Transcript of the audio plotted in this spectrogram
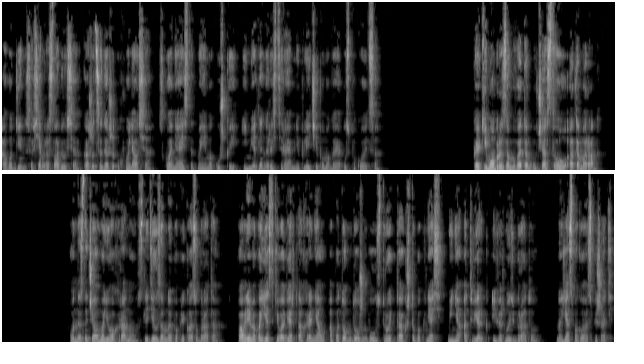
А вот Дин совсем расслабился, кажется, даже ухмылялся, склоняясь над моей макушкой и медленно растирая мне плечи, помогая успокоиться. Каким образом в этом участвовал Атамаран? Он назначал мою охрану, следил за мной по приказу брата. Во время поездки в Аверт охранял, а потом должен был устроить так, чтобы князь меня отверг и вернуть брату. Но я смогла сбежать.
